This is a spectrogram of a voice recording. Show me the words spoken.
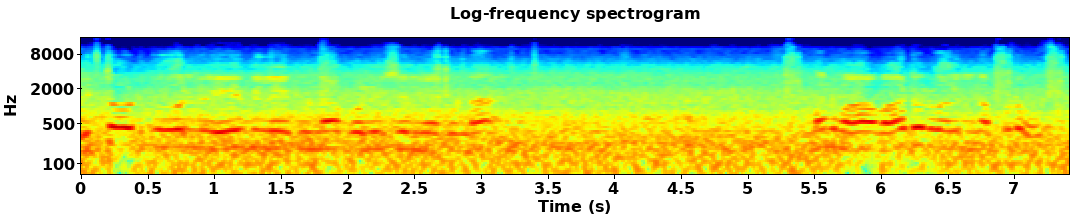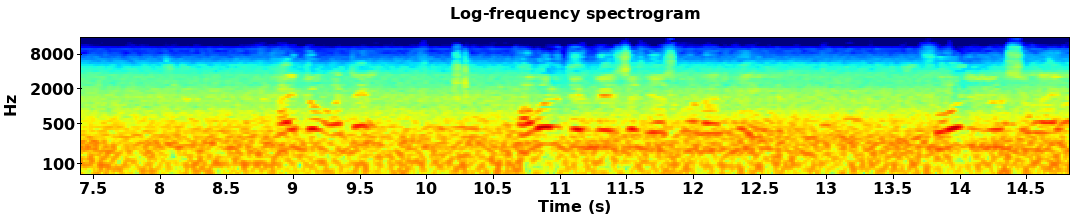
వితౌట్ కోల్ ఏమీ లేకుండా పొల్యూషన్ లేకుండా మనం ఆ వాటర్ వదిలినప్పుడు హైడ్రో అంటే పవర్ జనరేషన్ చేసుకోవడానికి ఫోర్ యూనిట్స్ ఉన్నాయి.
